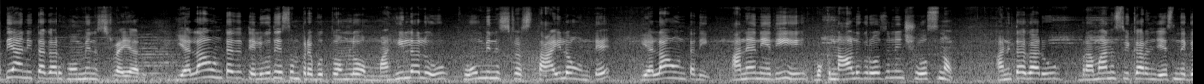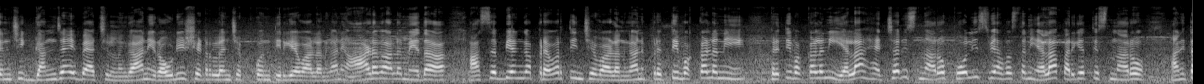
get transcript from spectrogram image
అదే అనిత గారు హోమ్ మినిస్టర్ అయ్యారు. ఎలా ఉంటుంది తెలుగుదేశం ప్రభుత్వంలో మహిళలు హోమ్ మినిస్టర్ స్థాయిలో ఉంటే ఎలా ఉంటుంది? అనేది ఒక నాలుగు రోజుల నుంచి చూస్తున్నాం. అనిత గారు ప్రమాణ స్వీకారం చేసిన దగ్గర నుంచి గంజాయి బ్యాచ్లను కానీ రౌడీ షీటర్లను చెప్పుకొని తిరిగే వాళ్ళని కానీ ఆడవాళ్ళ మీద అసభ్యంగా ప్రవర్తించే వాళ్ళని కానీ ప్రతి ఒక్కళ్ళని ప్రతి ఒక్కళ్ళని ఎలా హెచ్చరిస్తున్నారో పోలీస్ వ్యవస్థని ఎలా పరిగెత్తిస్తున్నారో అనిత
